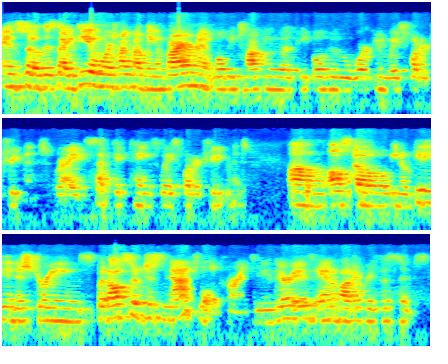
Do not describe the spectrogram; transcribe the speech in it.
And so this idea, when we're talking about the environment, we'll be talking with people who work in wastewater treatment, right? Septic tanks, wastewater treatment. Um, also, you know, getting into streams, but also just natural occurrence. I mean, there is antibiotic resistance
